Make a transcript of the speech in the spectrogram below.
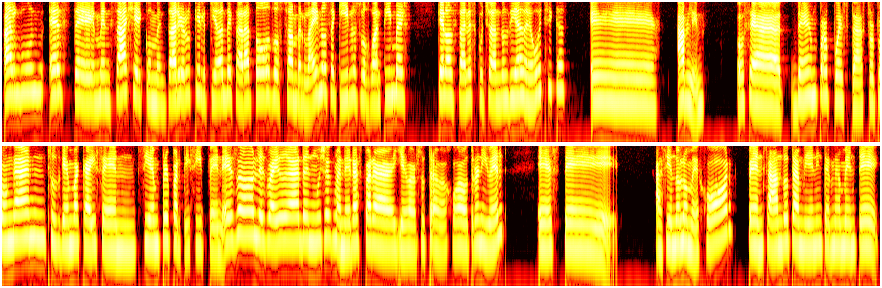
¿Algún este mensaje, comentario que le quieran dejar a todos los Chamberlainos aquí, nuestros One Teamers que nos están escuchando el día de hoy, chicas? Eh, hablen, o sea, den propuestas, propongan sus Gemba Kaizen, siempre participen. Eso les va a ayudar en muchas maneras para llevar su trabajo a otro nivel. Este, haciéndolo mejor, pensando también internamente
